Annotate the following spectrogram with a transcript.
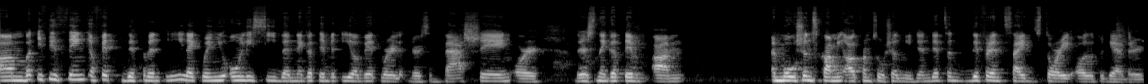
Um, but if you think of it differently, like when you only see the negativity of it, where there's bashing or there's negative um, emotions coming out from social media, and that's a different side story altogether.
